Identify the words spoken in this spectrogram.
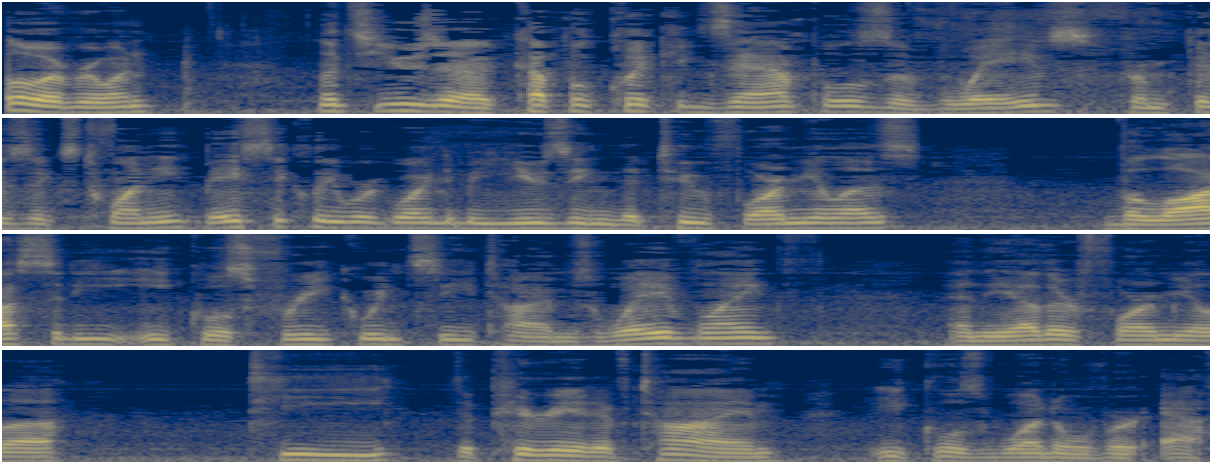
Hello everyone. Let's use a couple quick examples of waves from Physics 20. Basically we're going to be using the two formulas velocity equals frequency times wavelength and the other formula t, the period of time, equals 1 over f.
